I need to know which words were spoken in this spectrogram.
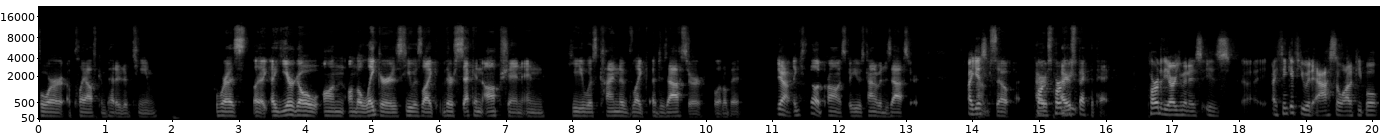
for a playoff competitive team. Whereas like a year ago on on the Lakers, he was like their second option, and he was kind of like a disaster a little bit. Yeah, Like he still had promise, but he was kind of a disaster. I guess Um, so I, part, res- part, I of the, respect the pick. part of the argument is is uh, I think if you had asked a lot of people,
